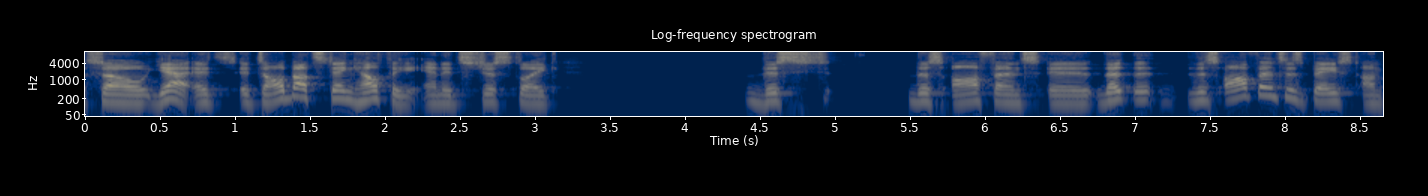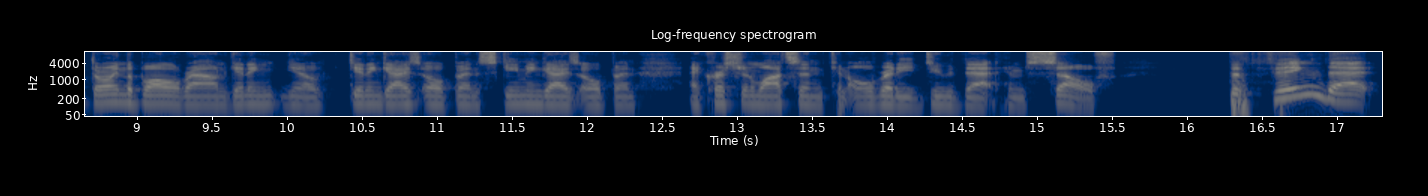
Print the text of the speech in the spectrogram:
So yeah, it's it's all about staying healthy and it's just like this this offense is that- this offense is based on throwing the ball around, getting, you know, getting guys open, scheming guys open, and Christian Watson can already do that himself. The thing that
